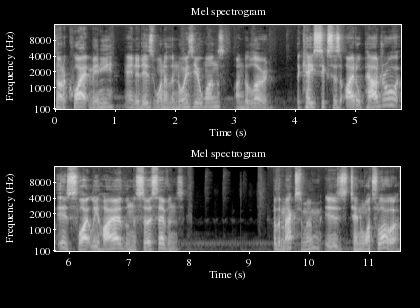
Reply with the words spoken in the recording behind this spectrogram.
It's not a quiet Mini, and it is one of the noisier ones under load. The K6's idle power draw is slightly higher than the SER7's, but the maximum is 10 watts lower,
